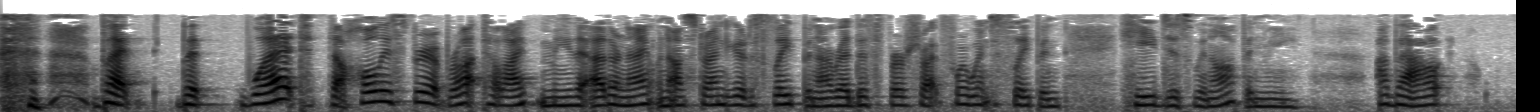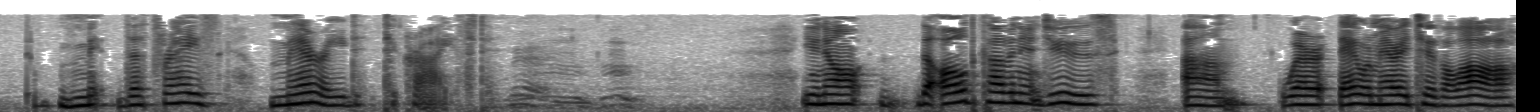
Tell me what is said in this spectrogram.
but but what the Holy Spirit brought to life me the other night when I was trying to go to sleep, and I read this verse right before I went to sleep, and He just went off in me about the phrase "married to Christ." You know, the old covenant Jews um, where they were married to the law,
